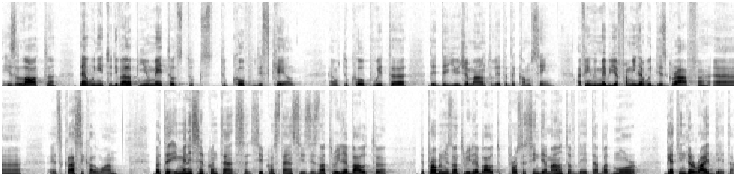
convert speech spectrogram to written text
is a lot, then we need to develop new methods to, to cope with the scale and to cope with uh, the, the, huge amount of data that comes in. I think maybe you're familiar with this graph. Uh, it's a classical one. But uh, in many circumstances, it's not really about uh, the problem is not really about processing the amount of data, but more getting the right data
